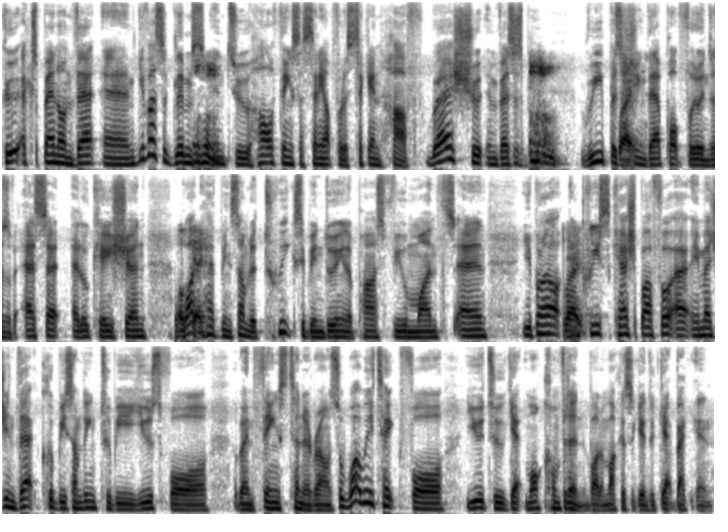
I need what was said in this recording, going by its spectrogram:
could you expand on that and give us a glimpse mm-hmm. into how things are setting up for the second half? Where should investors be mm-hmm. repositioning right. their portfolio in terms of asset allocation? Okay. What have been some of the tweaks you've been doing in the past few months? And you point out right. increased cash buffer. I imagine that could be something to be used for when things turn around. So, what will it take for you to get more confident about the markets again to get back in?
